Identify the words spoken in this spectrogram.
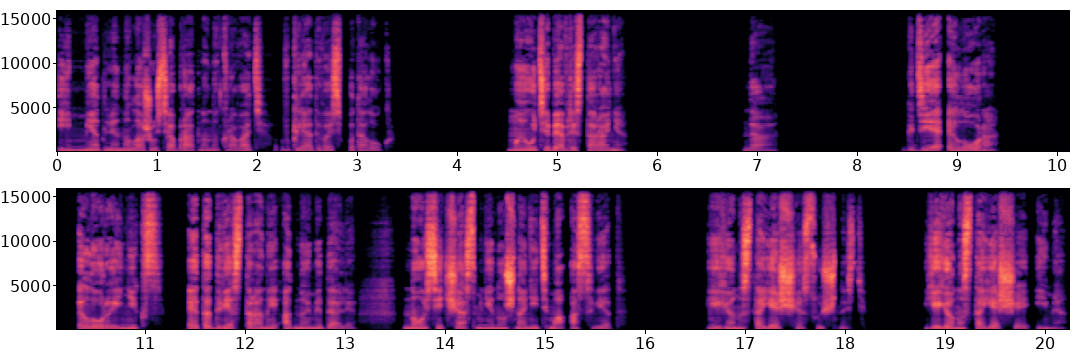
и медленно ложусь обратно на кровать, вглядываясь в потолок. «Мы у тебя в ресторане?» «Да». «Где Элора?» Элора и Никс — это две стороны одной медали, но сейчас мне нужна не тьма, а свет. Ее настоящая сущность, ее настоящее имя.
